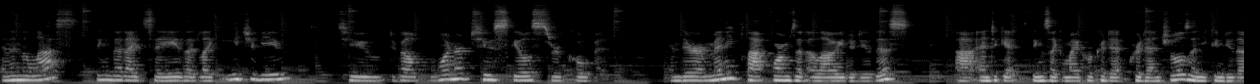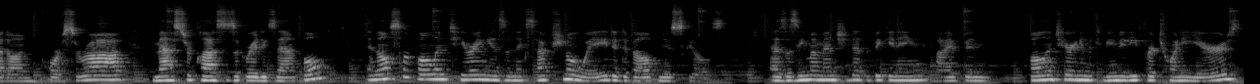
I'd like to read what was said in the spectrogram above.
And then the last thing that I'd say is I'd like each of you to develop one or two skills through COVID. And there are many platforms that allow you to do this uh, and to get things like micro credentials. And you can do that on Coursera. Masterclass is a great example. And also, volunteering is an exceptional way to develop new skills. As Azima mentioned at the beginning, I've been volunteering in the community for 20 years,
